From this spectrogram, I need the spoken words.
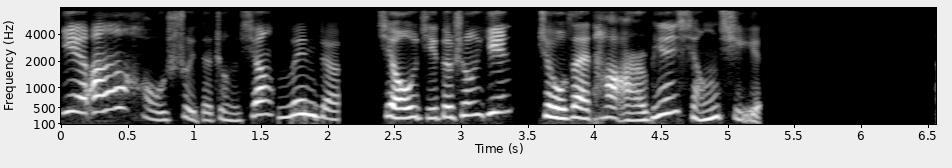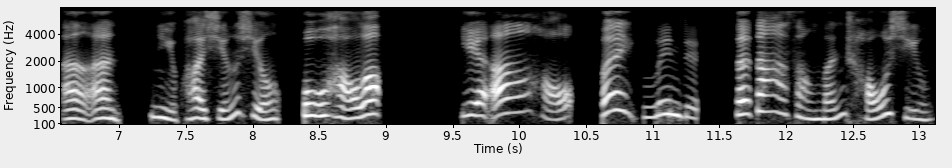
叶安好睡得正香，Linda 焦急的声音就在他耳边响起：“安安，你快醒醒，不好了！”叶安好被 Linda。的大嗓门吵醒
